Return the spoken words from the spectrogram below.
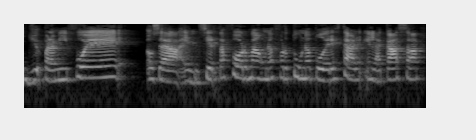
yo, para mí fue, o sea, en cierta forma una fortuna poder estar en la casa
